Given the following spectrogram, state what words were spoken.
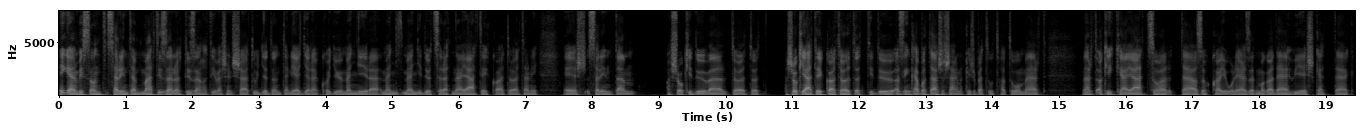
Igen, viszont szerintem már 15-16 évesen is el tudja dönteni egy gyerek, hogy ő mennyire, mennyi, mennyi időt szeretne a játékkal tölteni. És szerintem a sok idővel töltött, a sok játékkal töltött idő az inkább a társaságnak is betudható, mert, mert akikkel játszol, te azokkal jól érzed magad, elhülyéskedtek,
